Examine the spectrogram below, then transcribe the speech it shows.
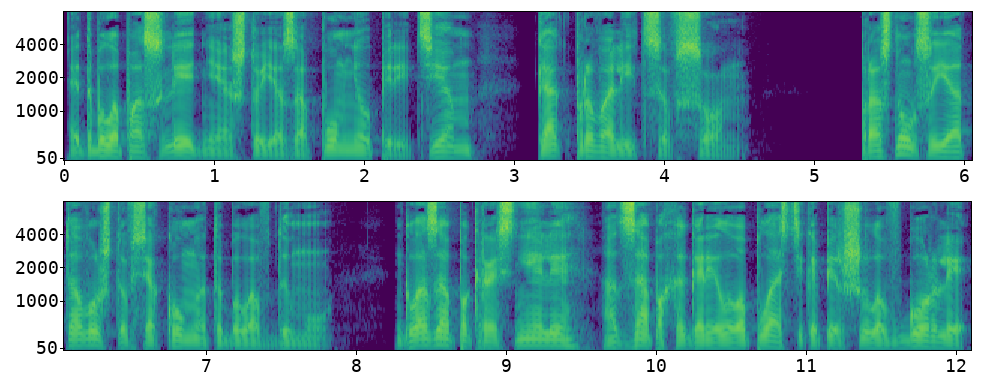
это было последнее, что я запомнил перед тем, как провалиться в сон. Проснулся я от того, что вся комната была в дыму. Глаза покраснели, от запаха горелого пластика першило в горле.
